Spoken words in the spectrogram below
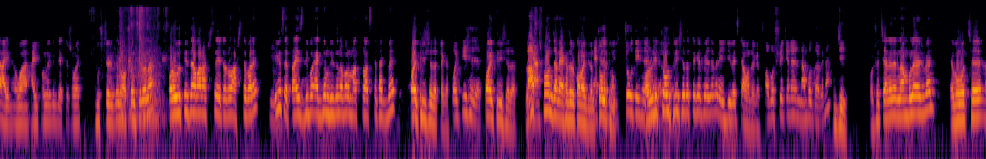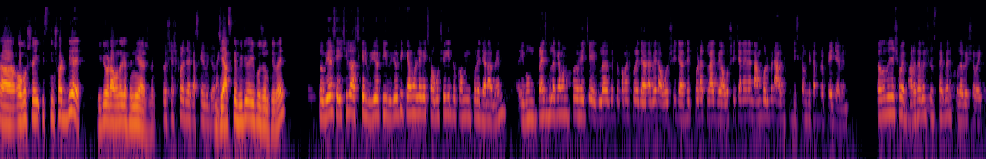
আইফোনের কিন্তু একটা সময় বুস্টের কোনো অপশন ছিল না। পরবর্তীতে আবার আসছে এটারও আসতে পারে। ঠিক আছে? প্রাইস দিব একদম রিজনেবল মাত্র আজকে থাকবে পঁয়ত্রিশ হাজার টাকা। পঁয়ত্রিশ হাজার। পঁয়ত্রিশ হাজার। লাস্ট ফোন জানে এক হাজার কমাই দিলাম চৌত্রিশ চৌত্রিশ অনলি হাজার চৌত্রিশ হাজার টাকা পেয়ে যাবেন এই ডিভাইসটা আমাদের কাছে। অবশ্যই চ্যানেলের নাম বলতে হবে না? জি। অবশ্যই চ্যানেলের নাম বলে আসবেন এবং হচ্ছে অবশ্যই স্ক্রিনশট দিয়ে ভিডিওটা আমাদের কাছে নিয়ে আসবেন। তো শেষ করা যাক আজকের ভিডিও যে আজকের ভিডিও এই পর্যন্তই ভাই। তো ভিউয়ার্স এই ছিল আজকের ভিডিওটি ভিডিওটি কেমন লেগেছে অবশ্যই কিন্তু কমেন্ট করে জানাবেন। এবং প্রাইসগুলো কেমন হয়েছে এগুলো কিন্তু কমেন্ট করে জানাবেন। অবশ্যই যাদের প্রোডাক্ট লাগবে অবশ্যই চ্যানেলের নাম বলবেন। আর কিছু ডিসকাউন্ট কিন্তু আপনারা পেয়ে যাবেন। তখন সবাই ভালো থাকবেন সুস্থ থাকবেন। খোদাবের সবাইকে।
